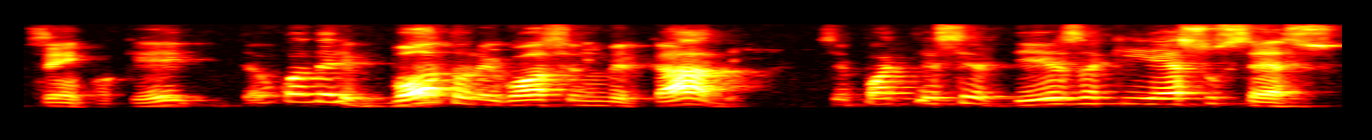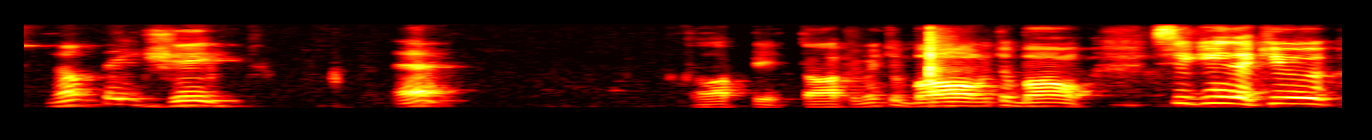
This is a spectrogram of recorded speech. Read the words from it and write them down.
Sim. Ok? Então, quando ele bota o negócio no mercado, você pode ter certeza que é sucesso. Não tem jeito. Né? Top, top. Muito bom, muito bom. Seguindo aqui o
